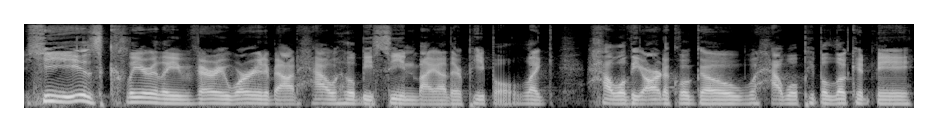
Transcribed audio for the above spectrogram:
he is clearly very worried about how he'll be seen by other people. Like, how will the article go? How will people look at me?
